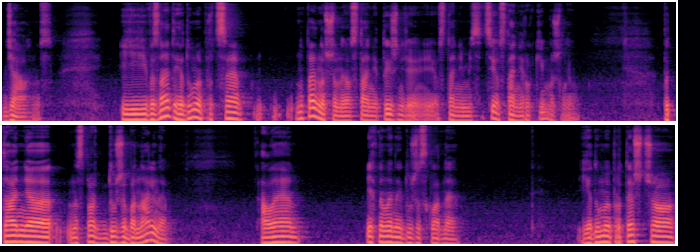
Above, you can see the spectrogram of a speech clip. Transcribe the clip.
діагноз. І ви знаєте, я думаю про це, ну, певно, що не останні тижні, останні місяці, останні роки, можливо. Питання насправді дуже банальне, але, як на мене, дуже складне. Я думаю про те, що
